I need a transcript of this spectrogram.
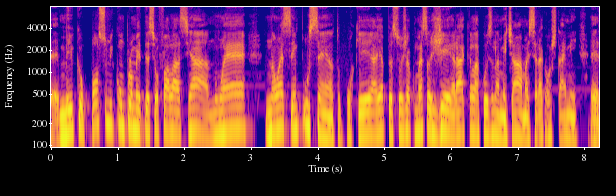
é, meio que eu posso me comprometer se eu falar assim, ah, não é, não é 100%, porque aí a pessoa já começa a gerar aquela coisa na mente, ah, mas será que o hostime é,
